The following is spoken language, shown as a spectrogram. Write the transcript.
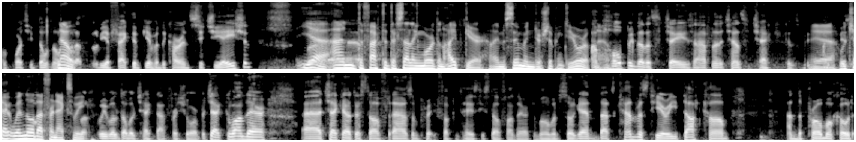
Unfortunately, don't know No. how that's going to be affected given the current situation. Yeah, and the fact that they're selling more than hype gear. I'm assuming they're shipping to Europe I'm now. hoping that it's changed. I haven't had a chance to check because yeah, we'll check. We'll know that for next week. But we will double check that for sure. But yeah, go on there, uh, check out their stuff. They have some pretty fucking tasty stuff on there at the moment. So again, that's canvastheory.com and the promo code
